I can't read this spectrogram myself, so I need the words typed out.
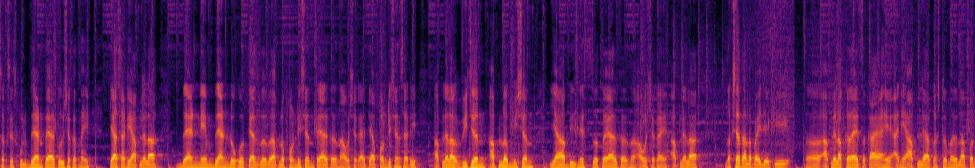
सक्सेसफुल ब्रँड तयार करू शकत नाही. त्यासाठी आपल्याला ब्रँड नेम ब्रँड लोगो त्याचबरोबर आपलं फाउंडेशन तयार करणं आवश्यक आहे. त्या फाउंडेशनसाठी आपल्याला व्हिजन आपलं मिशन या बिझनेसचं तयार करणं आवश्यक आहे. आपल्याला लक्षात आलं पाहिजे की आपल्याला करायचं काय आहे आणि आपल्या कस्टमरला पण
